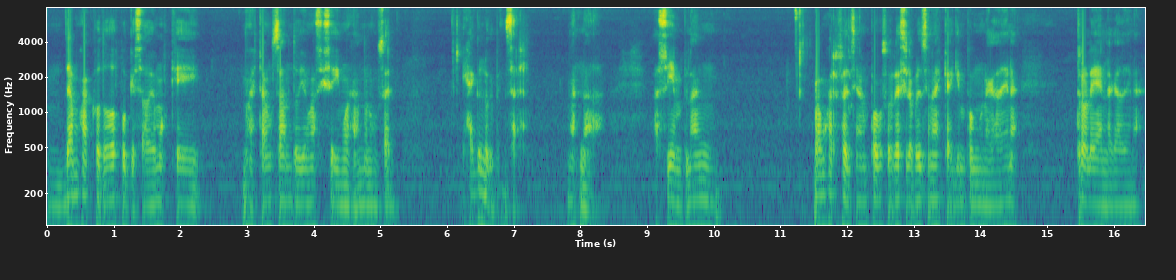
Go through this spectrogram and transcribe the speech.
Damos asco todos porque sabemos que nos están usando y aún así seguimos dejándonos usar. Es algo en lo que pensar. Más nada. Así en plan. Vamos a reflexionar un poco sobre. Y la próxima vez que alguien ponga una cadena, trolea en la cadena.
